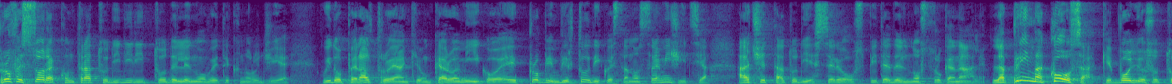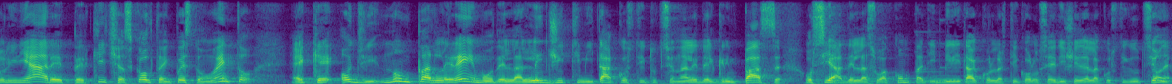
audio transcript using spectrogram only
professore a contratto di diritto delle nuove tecnologie. Guido peraltro è anche un caro amico e proprio in virtù di questa nostra amicizia ha accettato di essere ospite del nostro canale. La prima cosa che voglio sottolineare per chi ci ascolta in questo momento è che oggi non parleremo della legittimità costituzionale del Green Pass, ossia della sua compatibilità con l'articolo 16 della Costituzione,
